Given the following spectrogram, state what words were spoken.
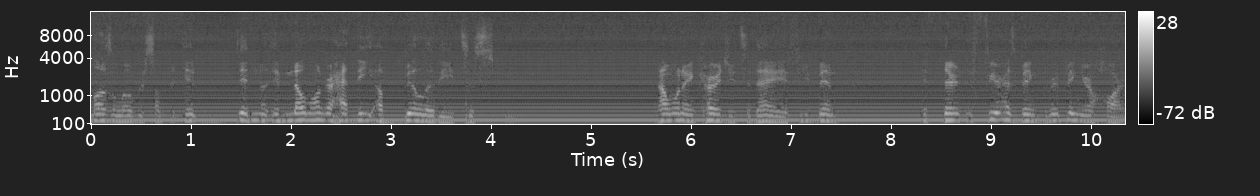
muzzle over something. It didn't, it no longer had the ability to speak. And I want to encourage you today, if you've been, if, there, if fear has been gripping your heart,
